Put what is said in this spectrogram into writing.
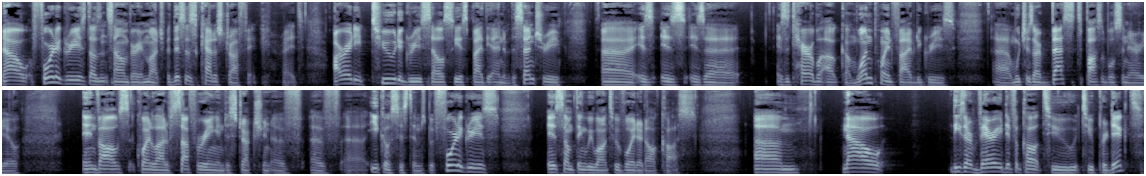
Now, four degrees doesn't sound very much, but this is catastrophic, right? Already two degrees Celsius by the end of the century uh, is is is a is a terrible outcome. 1.5 degrees, um, which is our best possible scenario, involves quite a lot of suffering and destruction of, of uh, ecosystems. But four degrees is something we want to avoid at all costs. Um, now, these are very difficult to, to predict.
